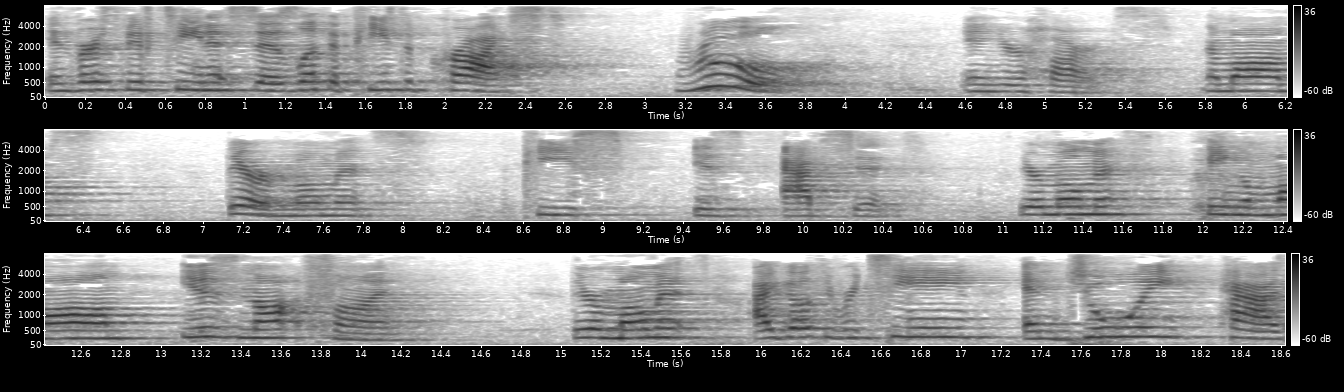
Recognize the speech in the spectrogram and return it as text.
In verse 15, it says, Let the peace of Christ rule in your hearts. Now, moms, there are moments peace is absent. There are moments being a mom is not fun. There are moments I go through routine and joy has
